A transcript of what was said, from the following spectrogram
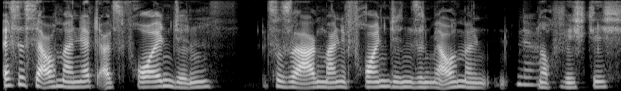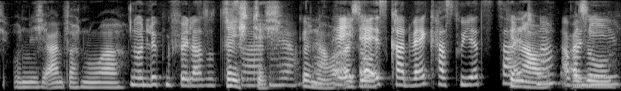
es ist ja auch mal nett als Freundin zu sagen, meine Freundinnen sind mir auch immer ja. noch wichtig und nicht einfach nur. Nur ein Lückenfüller sozusagen. Richtig, ja. genau. Hey, also, er ist gerade weg, hast du jetzt Zeit? Genau. Ne? Aber also, nie,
